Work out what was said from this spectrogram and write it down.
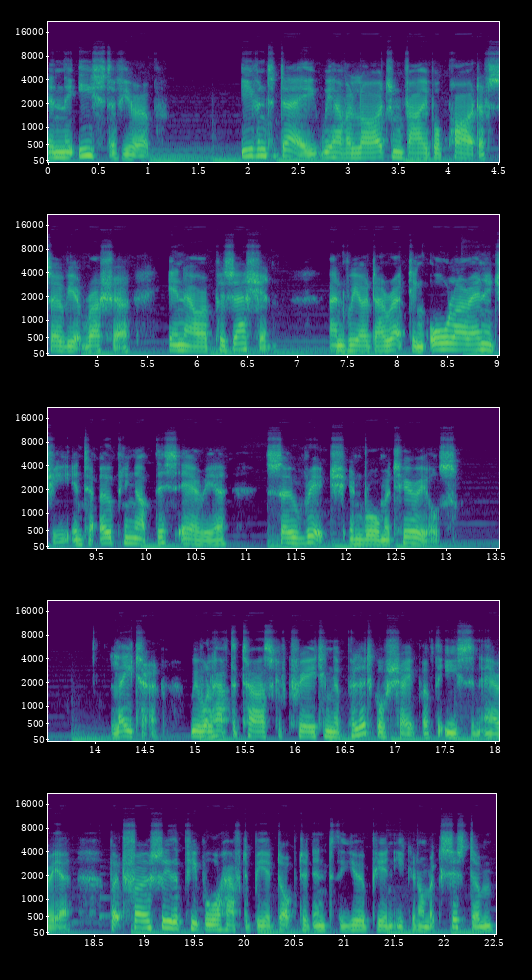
in the east of Europe. Even today, we have a large and valuable part of Soviet Russia in our possession, and we are directing all our energy into opening up this area so rich in raw materials. Later, we will have the task of creating the political shape of the eastern area, but firstly, the people will have to be adopted into the European economic system.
